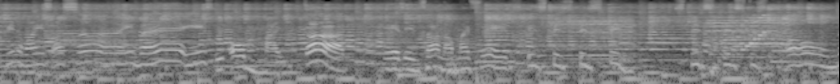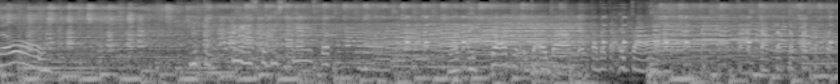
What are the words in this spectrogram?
Spinaway is outside. Where is? Oh my god. It's in front of my face. Spin, spin, spin, spin. Oh no. What? I got, what I got, what I got, I got. I got, I got, I got.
